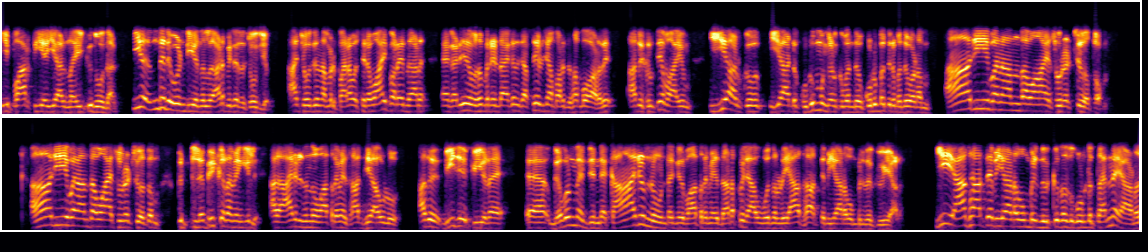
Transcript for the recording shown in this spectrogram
ഈ പാർട്ടിയെ ഇയാൾ നയിക്കുന്നു എന്നാണ്. ഇത് എന്തിനു വേണ്ടി എന്നുള്ളതാണ് പിന്നത്തെ ചോദ്യം. ആ ചോദ്യം നമ്മൾ പരമസ്ഥിരമായി പറയുന്നതാണ്. കഴിഞ്ഞ ദിവസം വരെ ഉണ്ടാക്കുന്ന ചർച്ചയിൽ ഞാൻ പറഞ്ഞ സംഭവമാണത്. അത് കൃത്യമായും ഇയാൾക്കും ഇയാളുടെ കുടുംബങ്ങൾക്കും എന്ത് കുടുംബത്തിനും എന്ത് വേണം ആജീവനാന്തമായ സുരക്ഷിതത്വം. ആജീവനാന്തമായ സുരക്ഷിതത്വം ലഭിക്കണമെങ്കിൽ അത് ആരിൽ നിന്ന് മാത്രമേ സാധ്യമാവുള്ളൂ അത് ബി ജെ പിയുടെ ഗവൺമെന്റിന്റെ കാരുണ്യം ഉണ്ടെങ്കിൽ മാത്രമേ നടപ്പിലാവൂ എന്നുള്ള യാഥാർത്ഥ്യം ഇയാളുടെ മുമ്പിൽ നിൽക്കുകയാണ്. ഈ യാഥാർത്ഥ്യം ഇയാളുടെ മുമ്പിൽ നിൽക്കുന്നത് കൊണ്ട് തന്നെയാണ്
